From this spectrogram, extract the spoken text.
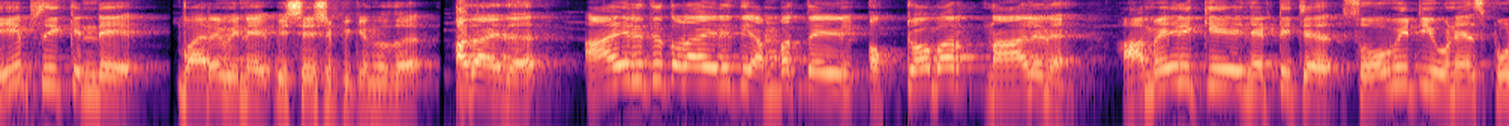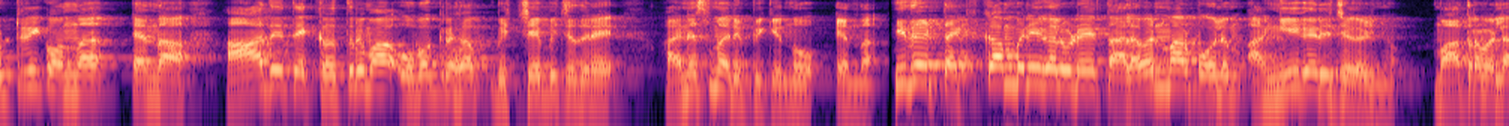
ഡീപ് സീക്കിന്റെ വരവിനെ വിശേഷിപ്പിക്കുന്നത്. അതായത് ആയിരത്തി തൊള്ളായിരത്തി അമ്പത്തേഴിൽ ഒക്ടോബർ നാലിന് അമേരിക്കയെ ഞെട്ടിച്ച് സോവിയറ്റ് യൂണിയൻ സ്പുട്രിക് ഒന്ന് എന്ന ആദ്യത്തെ കൃത്രിമ ഉപഗ്രഹം വിക്ഷേപിച്ചതിനെ അനുസ്മരിപ്പിക്കുന്നു എന്ന്. ഇത് ടെക് കമ്പനികളുടെ തലവന്മാർ പോലും അംഗീകരിച്ചു കഴിഞ്ഞു. മാത്രമല്ല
